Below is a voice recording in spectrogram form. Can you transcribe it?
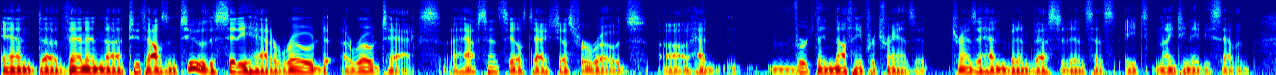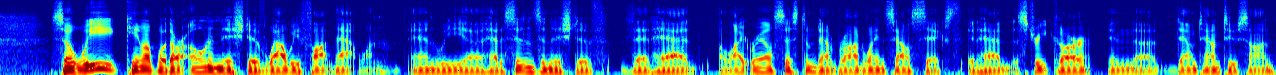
And uh, then in uh, 2002, the city had a road a road tax, a half cent sales tax just for roads. Uh, had virtually nothing for transit. Transit hadn't been invested in since 1987. So we came up with our own initiative while we fought that one. And we uh, had a citizens initiative that had a light rail system down Broadway and South 6th. It had a streetcar in uh, downtown Tucson.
